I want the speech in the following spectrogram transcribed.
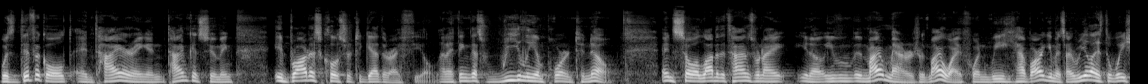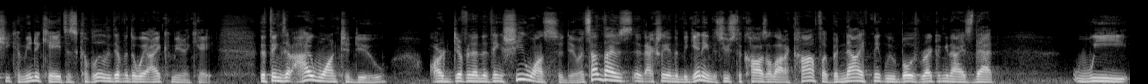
was difficult and tiring and time consuming, it brought us closer together, I feel. And I think that's really important to know. And so, a lot of the times when I, you know, even in my marriage with my wife, when we have arguments, I realize the way she communicates is completely different the way I communicate. The things that I want to do are different than the things she wants to do. And sometimes, actually, in the beginning, this used to cause a lot of conflict. But now I think we both recognize that we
